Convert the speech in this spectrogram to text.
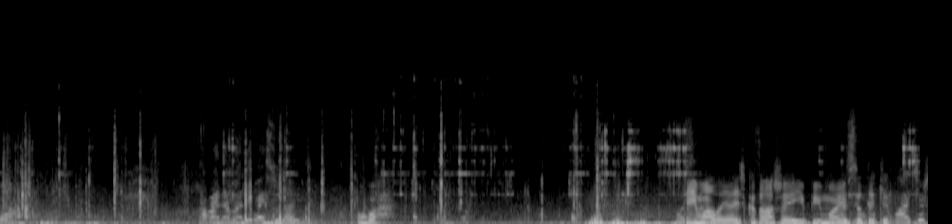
О! Давай, давай, давай, сюди. Оба. Піймала, я ж казала, що я її піймаю все-таки. бачиш?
